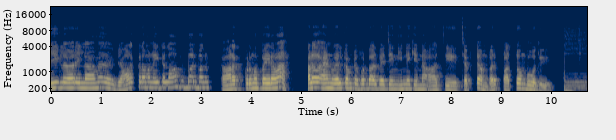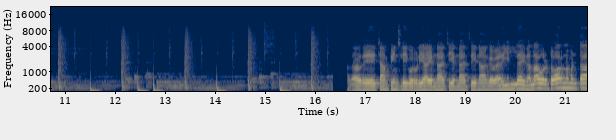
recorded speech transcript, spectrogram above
லீக்ல வேற இல்லாம வியாழக்கிழமை நைட் எல்லாம் ஃபுட்பால் பார்க்கணும். கால குடும்ப பைரவா. Hello and welcome to football பேச்சின் இன்னைக்கு என்ன ஆச்சு? செப்டம்பர் பத்தொன்பது அதாவது சாம்பியன்ஸ் லீக் ஒரு வழியா என்னாச்சு என்னாச்சு நாங்க வேற இல்ல இதெல்லாம் ஒரு டோர்னமெண்ட்டா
